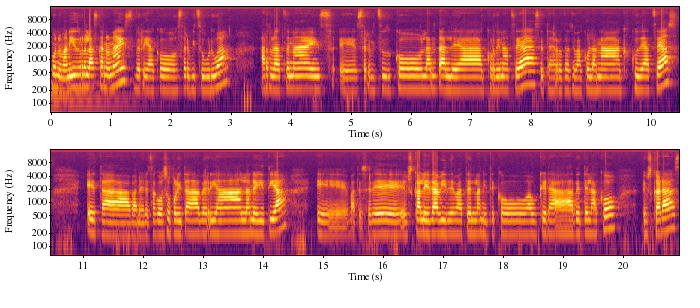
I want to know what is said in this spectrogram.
Bueno, mani durrelazkano naiz, berriako zerbitzu burua. Arduratzen naiz e, zerbitzuko lantaldea koordinatzeaz eta errotate bako lanak kudeatzeaz. Eta ba, niretzako oso polita berrian lan egitea, e, batez ere Euskal Edabide baten laniteko aukera detelako, Euskaraz,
